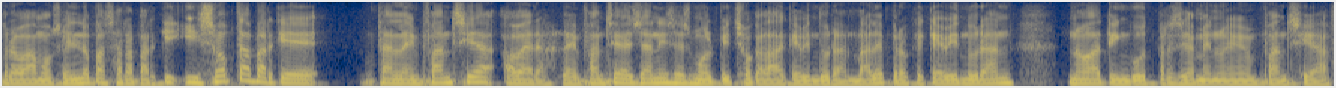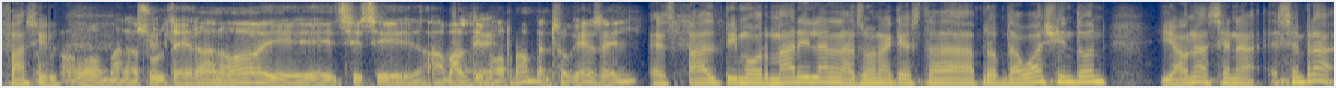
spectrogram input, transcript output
però vamos, ell no passarà per aquí. I sobta perquè tant la infància... A veure, la infància de Janis és molt pitjor que la de Kevin Durant, ¿vale? però que Kevin Durant no ha tingut precisament una infància fàcil. No, mare soltera, no? I sí, sí, a Baltimore, no? Penso que és ell. És Baltimore, Maryland, la zona aquesta a prop de Washington. Hi ha una escena... Sempre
